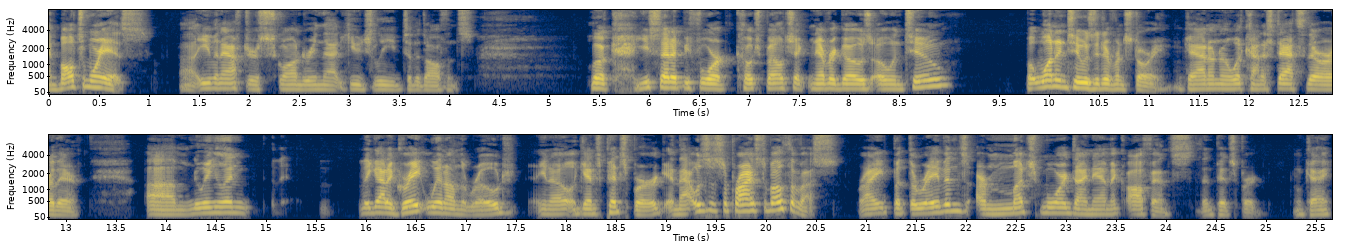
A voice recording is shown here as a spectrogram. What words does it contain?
and Baltimore is, uh, even after squandering that huge lead to the Dolphins. Look, you said it before. Coach Belichick never goes 0 2. But one and two is a different story. Okay, I don't know what kind of stats there are there. Um, New England, they got a great win on the road, you know, against Pittsburgh, and that was a surprise to both of us, right? But the Ravens are much more dynamic offense than Pittsburgh. Okay,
